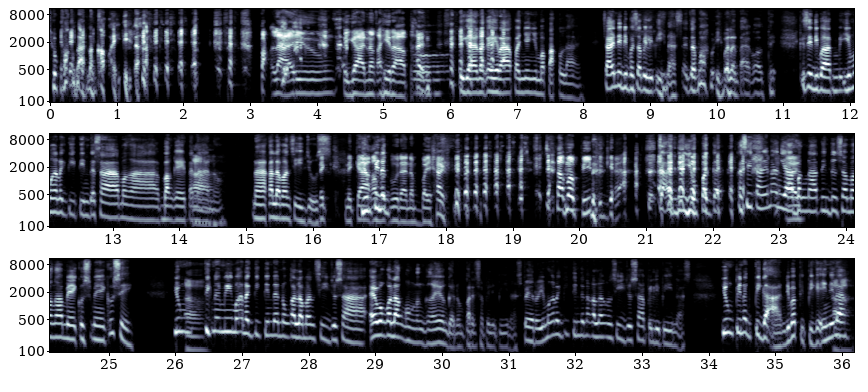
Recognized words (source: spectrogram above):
yung pakla ng kamay nila. pakla yung piga ng kahirapan. Oo, piga ng kahirapan yun yung mapakla. eh. Hindi 'di ba sa Pilipinas, ito pa iba lang tayo konti. Kasi 'di ba yung mga nagtitinda sa mga bangketa na Oo. ano, na kalamansi Nag juice, yung nagkakabog pinag ng bayag. Tsaka mapipiga. Tsaka hindi yung pagka kasi tangina ang Ah yabang natin dun sa mga mekos-mekos, eh. Yung Oo. tignan mo yung mga nagtitinda nung kalamansi juice sa ewan ko lang kung hanggang ngayon ganun pa rin sa Pilipinas, pero yung mga nagtitinda ng kalamansi juice sa Pilipinas, yung pinagpigaan 'di ba pipigain nila.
